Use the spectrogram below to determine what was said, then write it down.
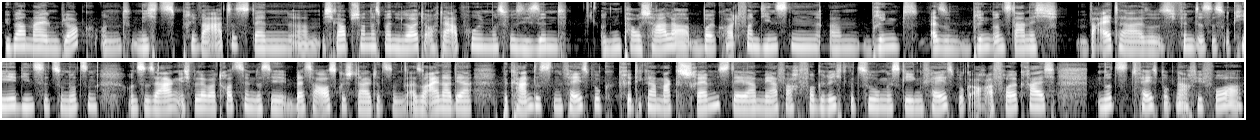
über meinen Blog und nichts Privates, denn ähm, ich glaube schon, dass man die Leute auch da abholen muss, wo sie sind. Und ein pauschaler Boykott von Diensten ähm, bringt, also bringt uns da nicht weiter. Also ich finde, es ist okay, Dienste zu nutzen und zu sagen, ich will aber trotzdem, dass sie besser ausgestaltet sind. Also einer der bekanntesten Facebook-Kritiker, Max Schrems, der ja mehrfach vor Gericht gezogen ist gegen Facebook, auch erfolgreich, nutzt Facebook nach wie vor,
